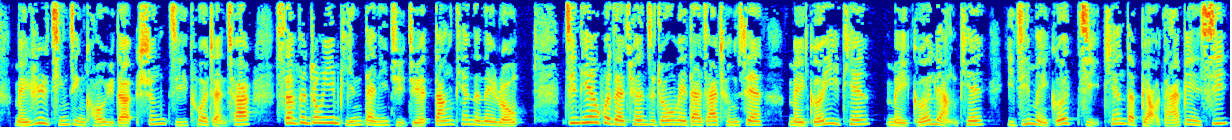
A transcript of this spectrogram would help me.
——每日情景口语的升级拓展圈，三分钟音频带你咀嚼当天的内容。今天会在圈子中为大家呈现每隔一天、每隔两天以及每隔几天的表达辨析，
